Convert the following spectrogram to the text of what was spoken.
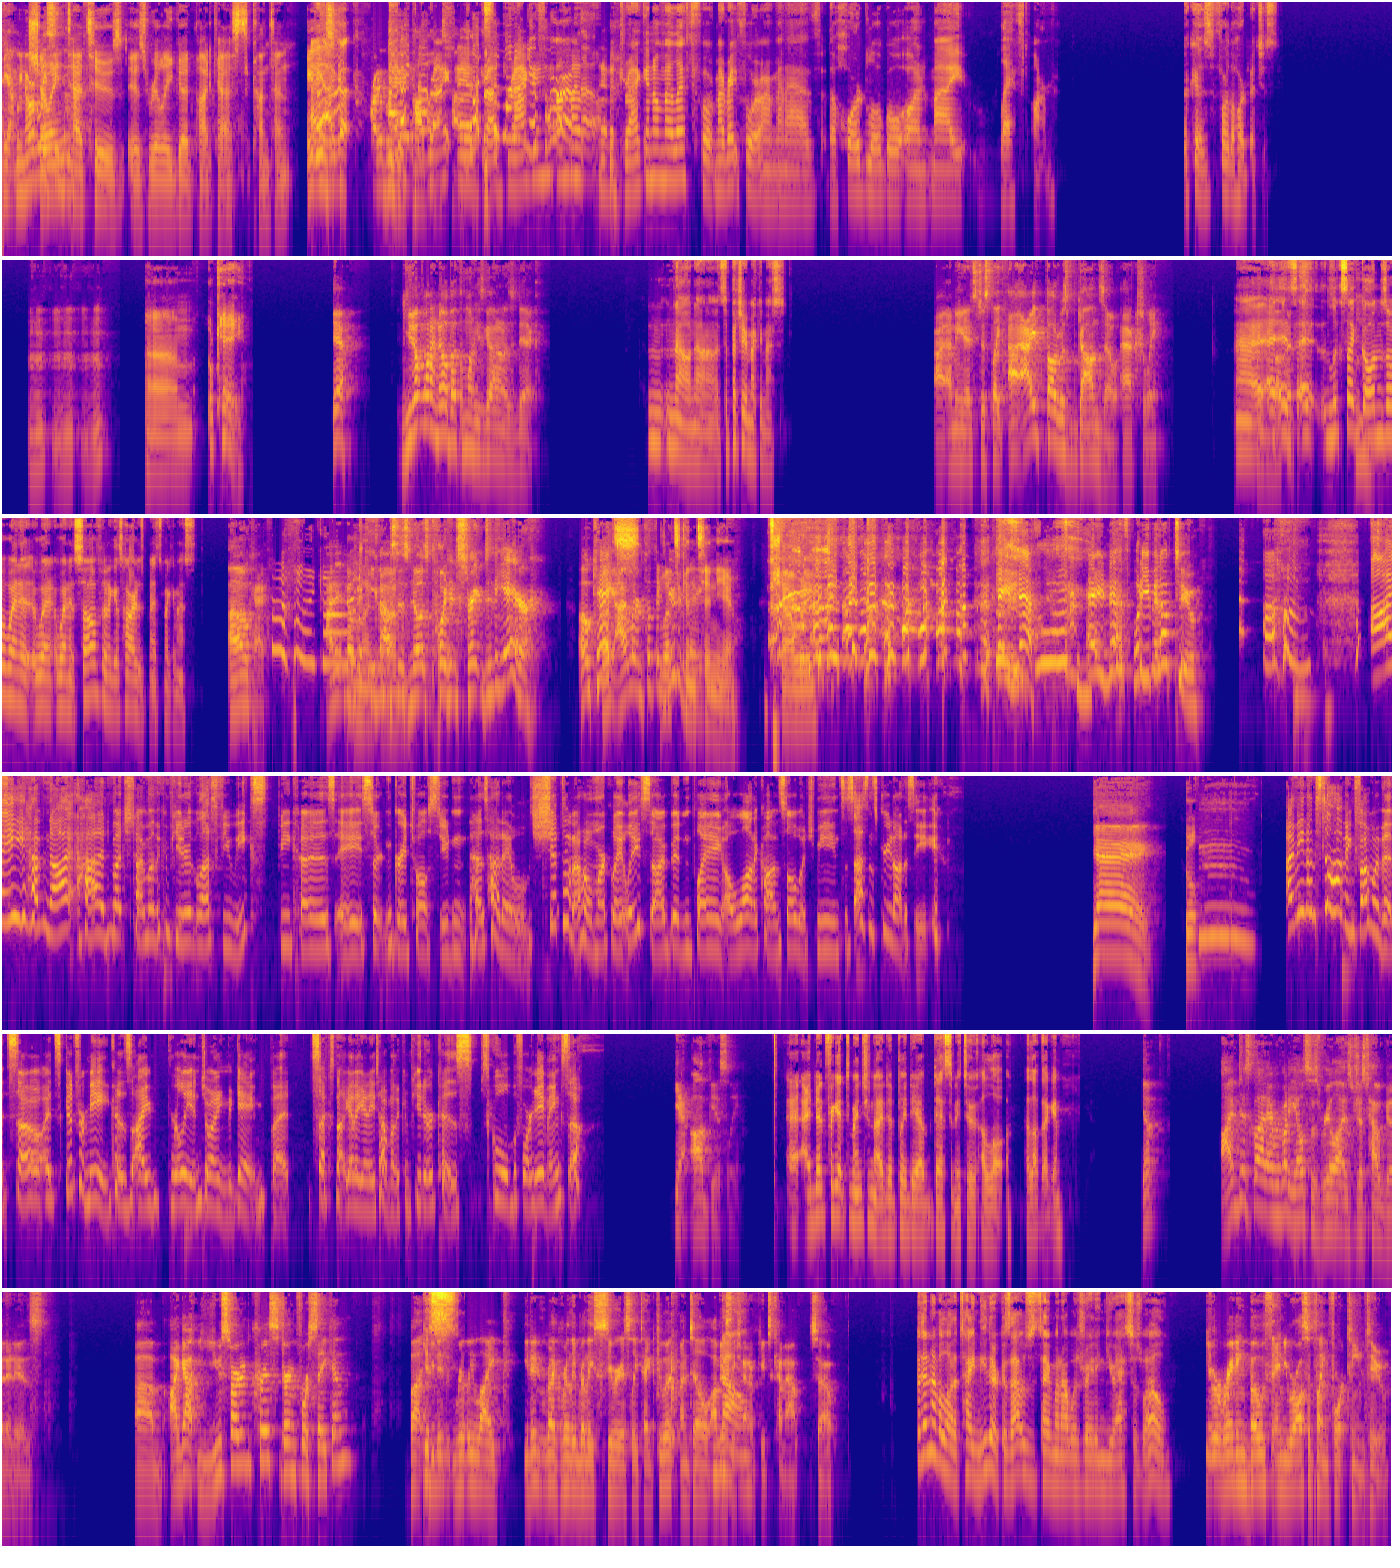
yeah, we normally see Showing them. tattoos is really good podcast content. It I- is I got- incredibly I good like that. podcast. I have. What's dra- the one on your dragon forearm, my, though? I have a dragon on my left for my right forearm, and I have the horde logo on my left arm. Because for the horde bitches. Mhm, mhm, mhm. Um, okay. Yeah. You don't want to know about the one he's got on his dick. No, no, no. It's a picture of Mickey Mouse. I, I mean, it's just like I, I thought it was Gonzo actually. Uh, it, it's, it looks like Gonzo when it when when it's soft. When it gets hard, it's, it's Mickey Mouse. Oh, okay. Oh my god. I didn't know Oh my Mickey God. Mouse's nose pointed straight into the air. Okay, I Let's- learned something new. Let's new today. continue, shall we? hey, Neth. Hey, Neth. What have you been up to? Um, I have not had much time on the computer the last few weeks because a certain grade 12 student has had a l- shit ton of homework lately. So I've been playing a lot of console, which means Assassin's Creed Odyssey. Yay! Cool. I mean, I'm still having fun with it, so it's good for me because I'm really enjoying the game. But it sucks not getting any time on the computer because school before gaming. So Yeah, obviously. Uh, I did forget to mention I did play De- Destiny 2 a lot. I love that game. Yep. I'm just glad everybody else has realized just how good it is. Um, I got you started, Chris, during Forsaken, but Yes. you didn't really like you didn't like really really seriously take to it until obviously No. Shadowkeep's come out. So I didn't have a lot of time either because that was the time when I was rating US as well. you were rating both, and you were also playing 14 too.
